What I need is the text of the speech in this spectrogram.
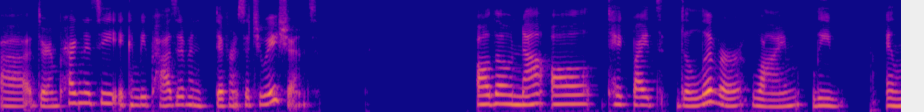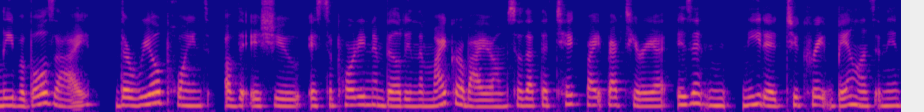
uh, during pregnancy, it can be positive in different situations. Although not all tick bites deliver Lyme leave, and leave a bullseye, the real point of the issue is supporting and building the microbiome so that the tick bite bacteria isn't needed to create balance in the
